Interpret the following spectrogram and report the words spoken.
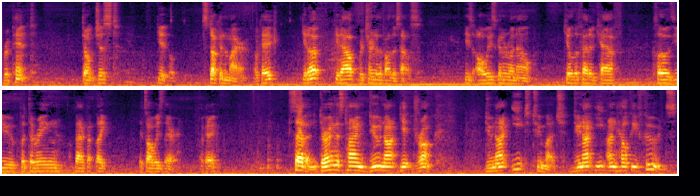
repent. Don't just get stuck in the mire. Okay? Get up, get out, return to the Father's house. He's always going to run out. Kill the fatted calf, clothe you, put the ring back up. Like, it's always there. Okay? Seven, during this time, do not get drunk. Do not eat too much. Do not eat unhealthy foods.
